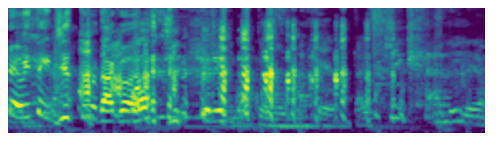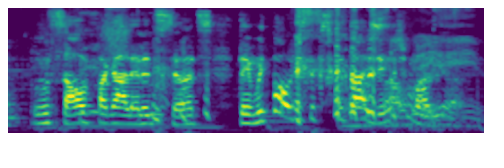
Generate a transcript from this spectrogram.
Eu entendi tudo agora. Pode crer. Matou, matou. Tá explicado mesmo. Um salve pra galera de Santos. Tem muito paulista que escuta a gente, mano. aí.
